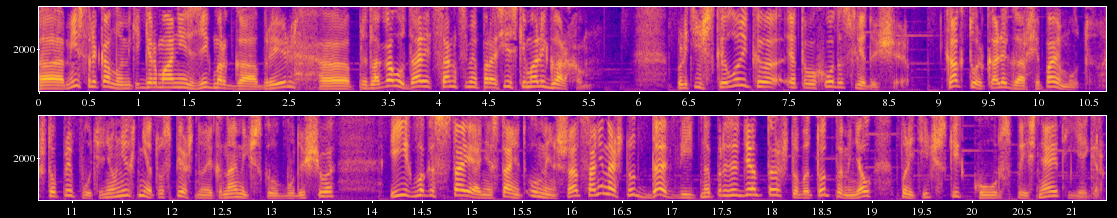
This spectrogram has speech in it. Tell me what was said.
Э, министр экономики Германии Зигмар Габриэль э, предлагал ударить санкциями по российским олигархам. Политическая логика этого хода следующая. Как только олигархи поймут, что при Путине у них нет успешного экономического будущего, и их благосостояние станет уменьшаться, они начнут давить на президента, чтобы тот поменял политический курс, поясняет Егер.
